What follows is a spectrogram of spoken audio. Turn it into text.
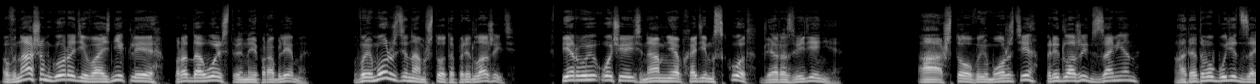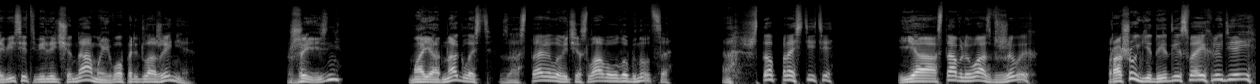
В нашем городе возникли продовольственные проблемы. Вы можете нам что-то предложить? В первую очередь нам необходим скот для разведения. А что вы можете предложить взамен? От этого будет зависеть величина моего предложения. Жизнь? Моя наглость заставила Вячеслава улыбнуться. А что, простите? Я оставлю вас в живых. Прошу еды для своих людей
